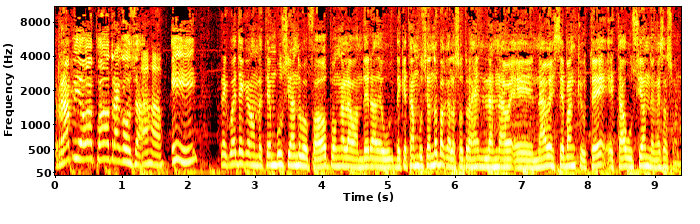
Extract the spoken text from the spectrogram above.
rápido vas para otra cosa. Ajá. Y recuerde que cuando estén buceando, por favor, pongan la bandera de, de que están buceando para que las otras en las eh, naves sepan que usted está buceando en esa zona.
